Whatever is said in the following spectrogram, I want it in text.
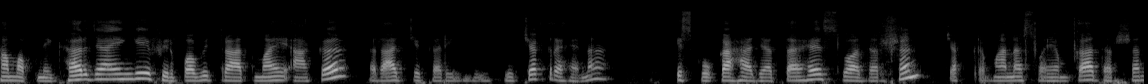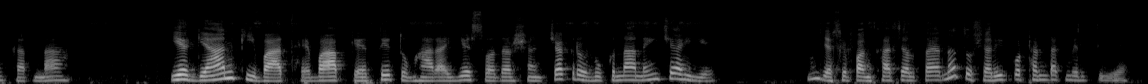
हम अपने घर जाएँगे फिर पवित्र आत्माएँ आकर राज्य करेंगी। ये चक्र है ना? इसको कहा जाता है स्वदर्शन चक्र माना स्वयं का दर्शन करना। यह ज्ञान की बात है। बाप कहते तुम्हारा ये स्वदर्शन चक्र रुकना नहीं चाहिए। हम्म, जैसे पंखा चलता है ना तो शरीर को ठंडक मिलती है।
